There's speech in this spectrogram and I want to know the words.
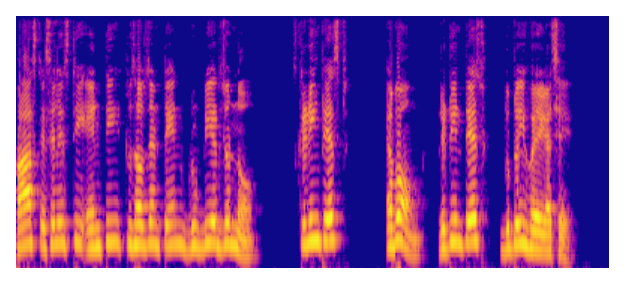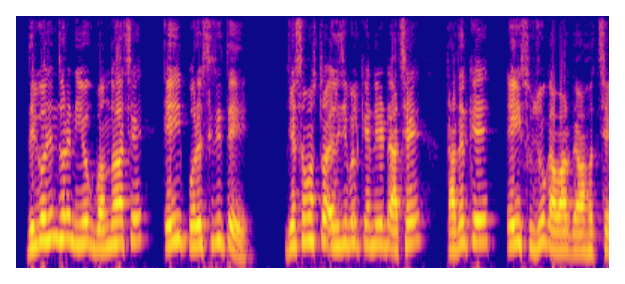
first SLST NT two thousand ten group D এর জন্য স্ক্রিনিং টেস্ট এবং রিটিন টেস্ট দুটোই হয়ে গেছে। দীর্ঘদিন ধরে নিয়োগ বন্ধ আছে, এই পরিস্থিতিতে যে সমস্ত এলিজিবল ক্যান্ডিডেট আছে, তাদেরকে এই সুযোগ আবার দেওয়া হচ্ছে।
